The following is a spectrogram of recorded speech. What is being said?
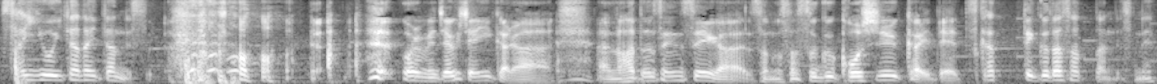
採用いただいたんです。これめちゃくちゃいいからあの畑先生がその早速講習会で使ってくださったんですね。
